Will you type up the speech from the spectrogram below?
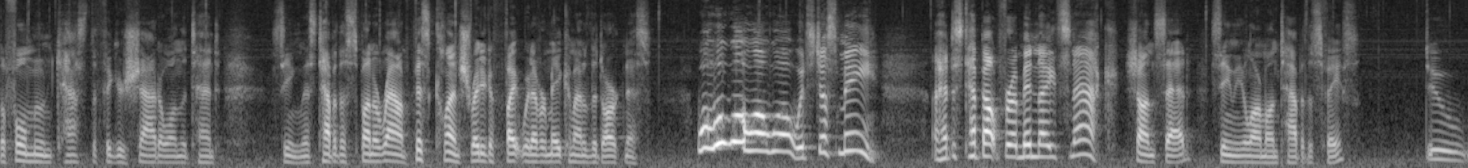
The full moon cast the figure's shadow on the tent. Seeing this, Tabitha spun around, fist clenched, ready to fight whatever may come out of the darkness. Whoa, whoa, whoa, whoa, whoa, it's just me! I had to step out for a midnight snack, Sean said, seeing the alarm on Tabitha's face. Do.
